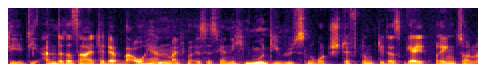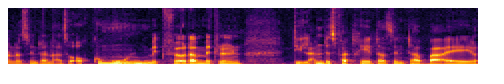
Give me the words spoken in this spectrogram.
die, die andere Seite der Bauherren. Manchmal ist es ja nicht nur die Wüstenrot-Stiftung, die das Geld bringt, sondern das sind dann also auch Kommunen mit Fördermitteln. Die Landesvertreter sind dabei,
